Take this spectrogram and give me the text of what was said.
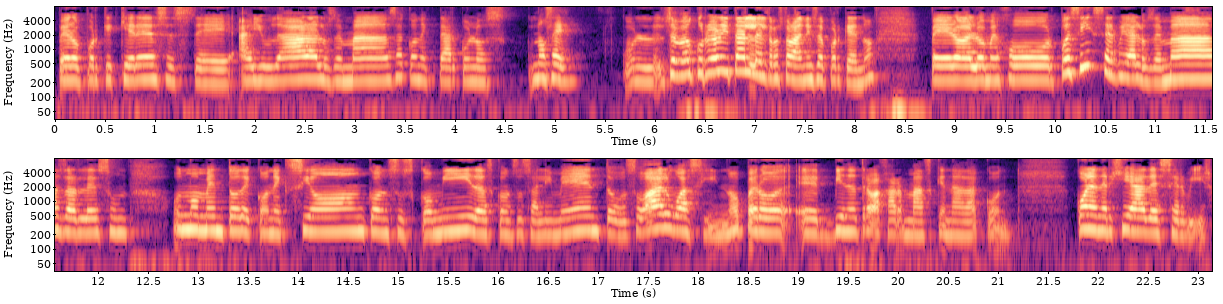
pero porque quieres este, ayudar a los demás a conectar con los, no sé, se me ocurrió ahorita el, el restaurante, y sé por qué, ¿no? Pero a lo mejor, pues sí, servir a los demás, darles un, un momento de conexión con sus comidas, con sus alimentos o algo así, ¿no? Pero eh, viene a trabajar más que nada con, con la energía de servir.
